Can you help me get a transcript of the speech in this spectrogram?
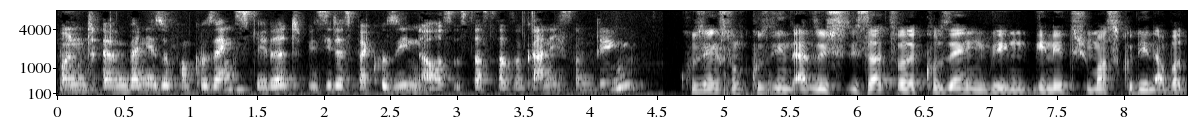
Und ähm, wenn ihr so von Cousins redet, wie sieht das bei Cousinen aus? Ist das da so gar nicht so ein Ding? Cousins und Cousinen, also ich, ich sag zwar Cousin wegen genetisch maskulin, aber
